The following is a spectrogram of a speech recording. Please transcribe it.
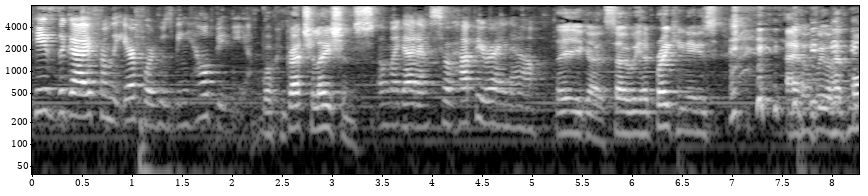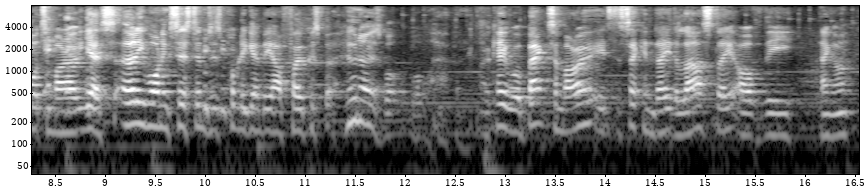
he's the guy from the airport who's been helping me. Well, congratulations. Oh my god, I'm so happy right now. There you go. So we had breaking news, and we will have more tomorrow. Yes, early warning systems is probably going to be our focus, but who knows what, what will happen. Okay, we're back tomorrow. It's the second day, the last day of the, hang on,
